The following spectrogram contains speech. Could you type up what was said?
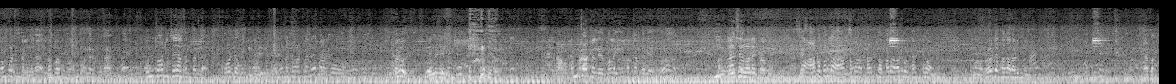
కంఫర్ట్ ఉండాలి కదా అందరికి కూడా కొన్ని చోట్ల చేయాల్సిన పనిలే రోడ్డే ఉంది కొన్ని చోట్లనే మనకు అన్ని చోట్ల లేదు మళ్ళీ ఈ పక్క అంతా లేదు మనకి జంక్షన్లోనే ప్రాబ్లం. ఆ పక్కంతా పదహారు కరెక్ట్- పదహారు అడుగులు కరెక్ట్గా ఉంది. రోడ్డే పదహారు అడుగులు ఉంది ఆ పక్క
